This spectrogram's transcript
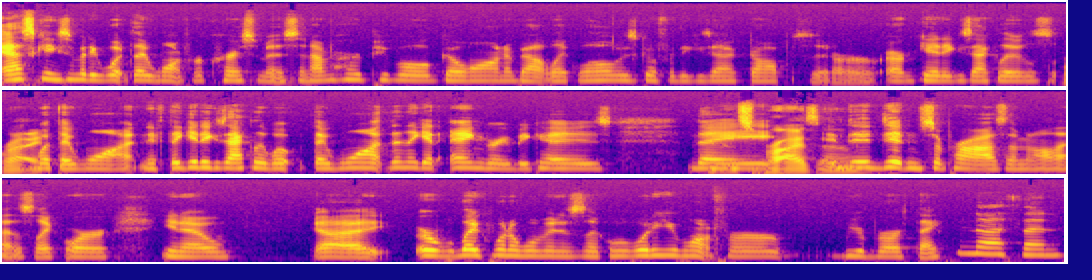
asking somebody what they want for Christmas, and I've heard people go on about like, well, always go for the exact opposite, or or get exactly Right. what they want. And if they get exactly what they want, then they get angry because they Didn't surprise them. It, it didn't surprise them and all that. It's like, or you know, uh, or like when a woman is like, well, what do you want for your birthday? Nothing.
